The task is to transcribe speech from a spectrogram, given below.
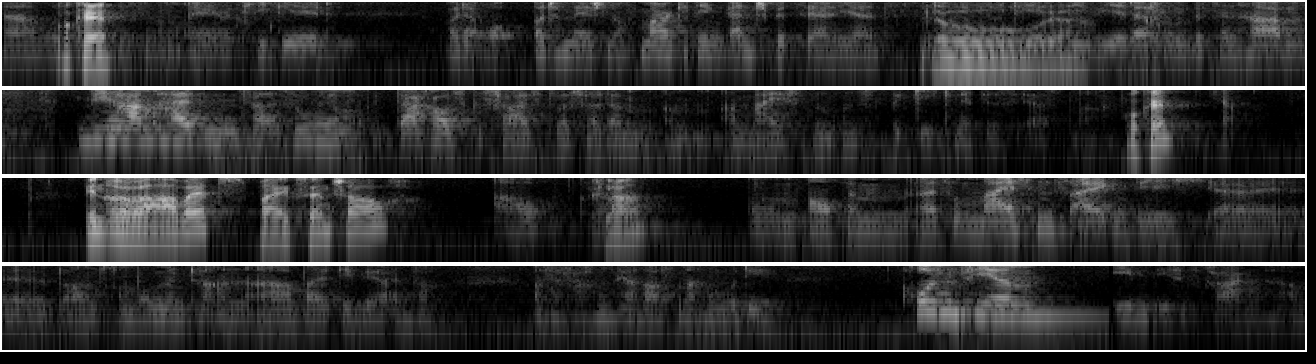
ja, wo okay. es ein bisschen um IoT geht. Oder Automation of Marketing, ganz speziell jetzt. Das oh, sind so Themen, ja. die wir da so ein bisschen haben. Wir haben halt ein Sansorium daraus gefasst, was halt am, am, am meisten uns begegnet ist erstmal. Okay. Ja. In eurer Arbeit bei Accenture auch? Auch. Klar. Um, ähm, auch im, also meistens eigentlich äh, äh, bei unserer momentanen Arbeit, die wir einfach aus Erfahrung heraus machen, wo die großen Firmen eben diese Fragen haben.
